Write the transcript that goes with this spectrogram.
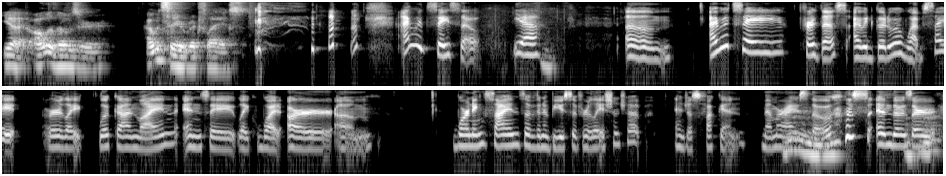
yeah, all of those are, I would say, are red flags. I would say so. Yeah. Um, I would say for this, I would go to a website or like look online and say like what are um warning signs of an abusive relationship and just fucking memorize Mm. those. And those are Mhm.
